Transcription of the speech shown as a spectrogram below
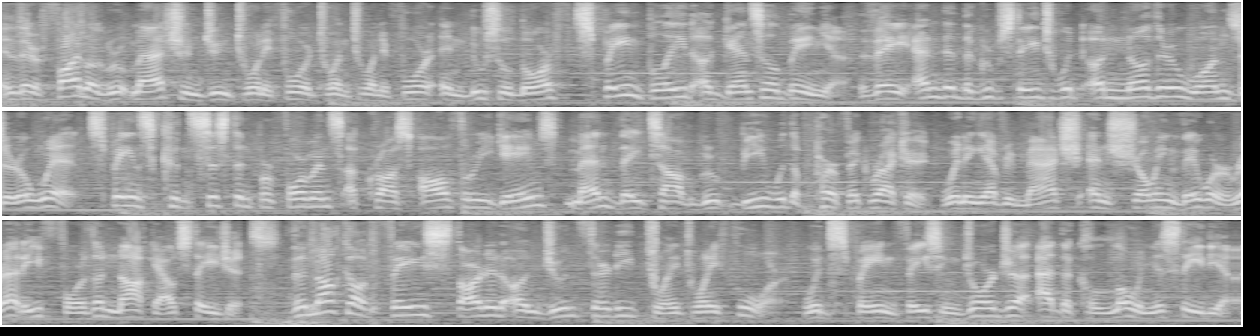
In their final group match on June 24, 2024 in Dusseldorf, Spain played against Albania. They ended the group stage with another 1-0 win. Spain's consistent performance across all three games meant they topped Group B with a perfect record, winning every match and showing they were ready for the knockout stages. The knockout phase started on June 30, 2024, with Spain facing Georgia at the Colonia Stadium.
